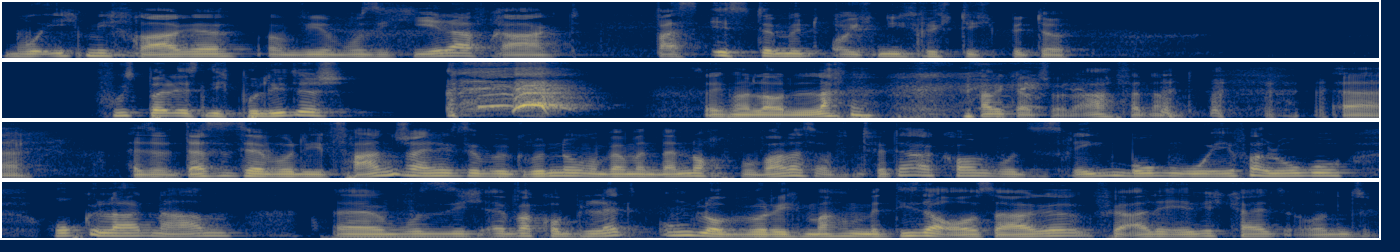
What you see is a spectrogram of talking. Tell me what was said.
wo ich mich frage, äh, wie, wo sich jeder fragt, was ist denn mit euch nicht richtig, bitte? Fußball ist nicht politisch. Soll ich mal laut lachen? Habe ich gerade schon. Ach, verdammt. äh, also, das ist ja wohl die fadenscheinigste Begründung. Und wenn man dann noch, wo war das, auf dem Twitter-Account, wo sie das Regenbogen-UEFA-Logo hochgeladen haben, äh, wo sie sich einfach komplett unglaubwürdig machen mit dieser Aussage für alle Ewigkeit und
